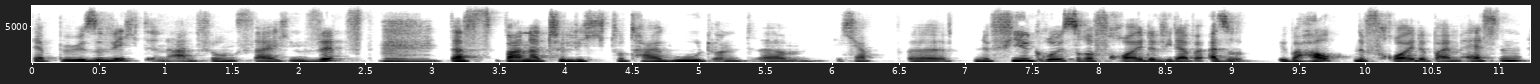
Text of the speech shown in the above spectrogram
der Bösewicht in Anführungszeichen sitzt. Mhm. Das war natürlich total gut und ähm, ich habe äh, eine viel größere Freude wieder, also überhaupt eine Freude beim Essen.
